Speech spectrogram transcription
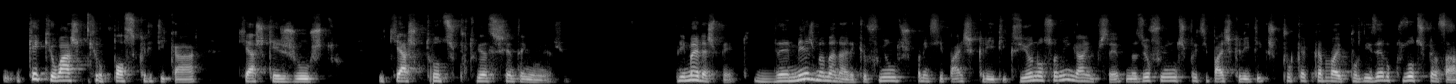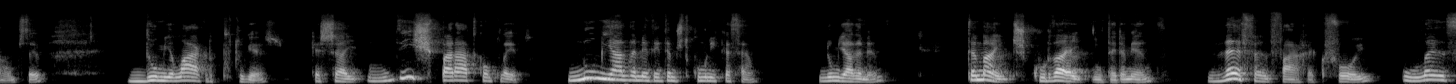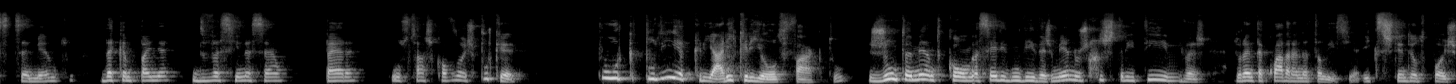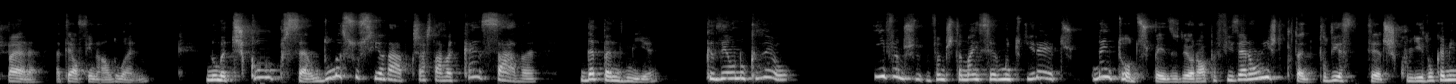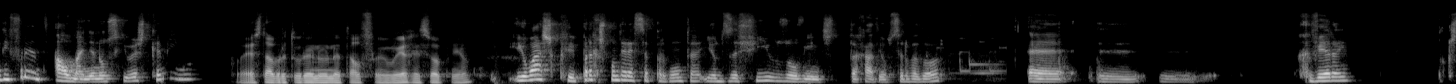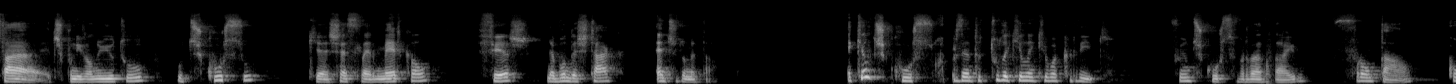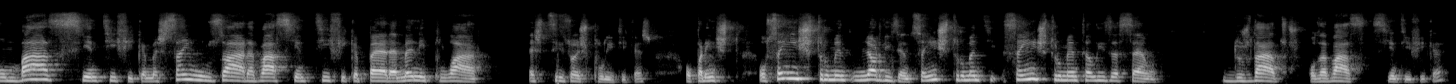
O que é que eu acho que eu posso criticar, que acho que é justo e que acho que todos os portugueses sentem o mesmo. Primeiro aspecto, da mesma maneira que eu fui um dos principais críticos, e eu não sou ninguém, percebe? Mas eu fui um dos principais críticos porque acabei por dizer o que os outros pensavam, percebe? Do milagre português, que achei um disparate completo, nomeadamente em termos de comunicação, nomeadamente, também discordei inteiramente da fanfarra que foi o lançamento da campanha de vacinação para o SARS-CoV-2. Porquê? Porque podia criar, e criou de facto, juntamente com uma série de medidas menos restritivas durante a quadra natalícia e que se estendeu depois para até ao final do ano, numa descompressão de uma sociedade que já estava cansada da pandemia, que deu no que deu. E vamos, vamos também ser muito diretos. Nem todos os países da Europa fizeram isto, portanto, podia-se ter escolhido um caminho diferente. A Alemanha não seguiu este caminho. Esta abertura no Natal foi um erro, em sua opinião? Eu acho que, para responder a essa pergunta, eu desafio os ouvintes da Rádio Observador a, reverem, porque está disponível no YouTube, o discurso que a chanceler Merkel fez na Bundestag antes do Natal. Aquele discurso representa tudo aquilo em que eu acredito. Foi um discurso verdadeiro, frontal, com base científica, mas sem usar a base científica para manipular as decisões políticas, ou, para ou sem instrumento, melhor dizendo, sem, instrument, sem instrumentalização dos dados ou da base científica,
